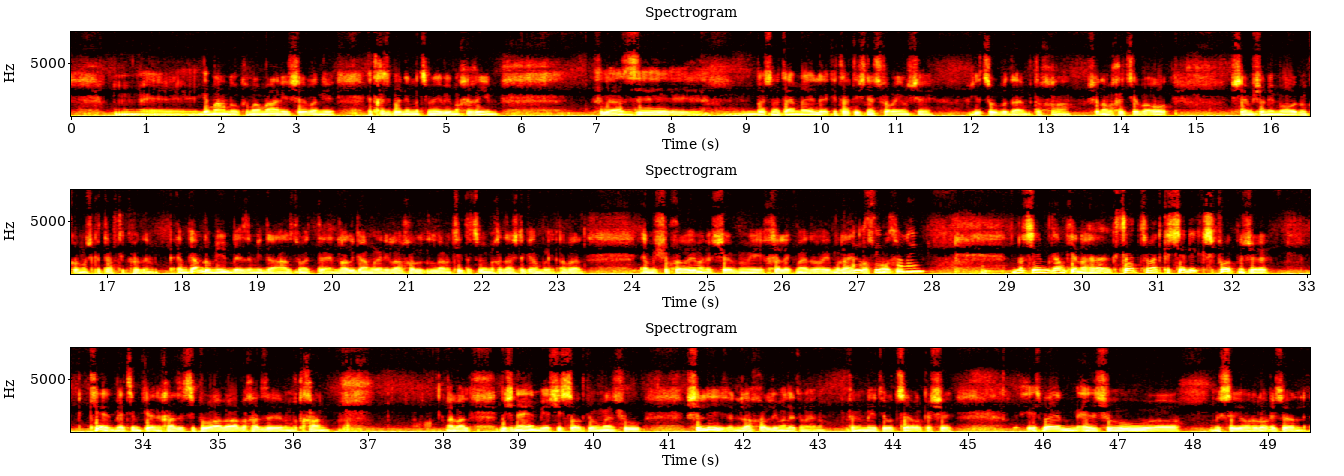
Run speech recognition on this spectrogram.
גמרנו, כלומר, מה אני אשב, אני אתחשבן עם עצמי ועם אחרים. ואז בשנתיים האלה כתבתי שני ספרים ש... יצאו ודאי בתוך השנה וחצי הבאות, שהם שונים מאוד מכל מה שכתבתי קודם. הם גם דומים באיזה מידה, זאת אומרת, לא לגמרי, אני לא יכול להמציא את עצמי מחדש לגמרי, אבל הם משוחררים, אני חושב, מחלק מהדברים. אולי הנושאים אחרים? נושאים גם כן, קצת, זאת אומרת, קשה לי לצפות, ש... כן, בעצם כן, אחד זה סיפור אהבה ואחד זה מותחן. אבל בשניהם יש יסוד כמובן שהוא שלי, שאני לא יכול להימלט ממנו. לפעמים הייתי רוצה, אבל קשה. יש בהם איזשהו uh, ניסיון או לא ניסיון,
